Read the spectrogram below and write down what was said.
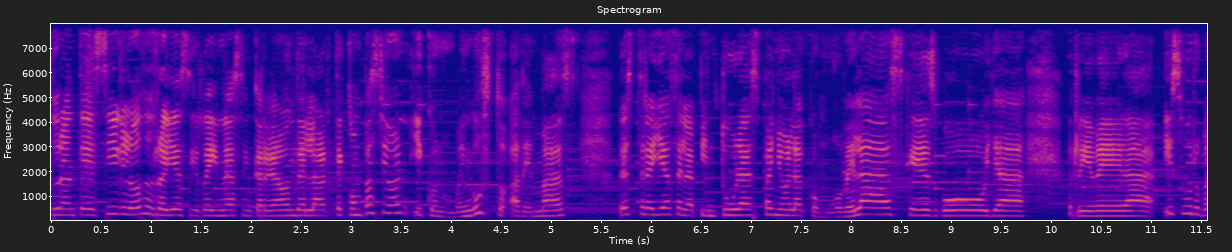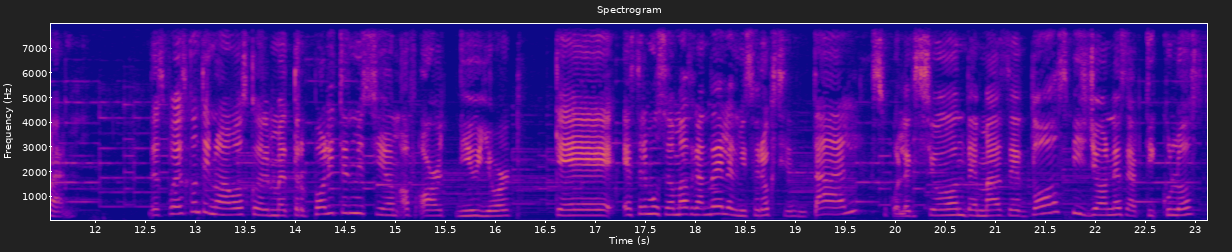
Durante siglos los reyes y reinas se encargaron del arte con pasión y con un buen gusto, además de estrellas de la pintura española como Velázquez, Goya, Rivera y Surban. Después continuamos con el Metropolitan Museum of Art New York, que es el museo más grande del hemisferio occidental, su colección de más de 2 billones de artículos.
